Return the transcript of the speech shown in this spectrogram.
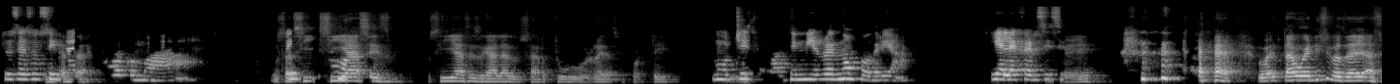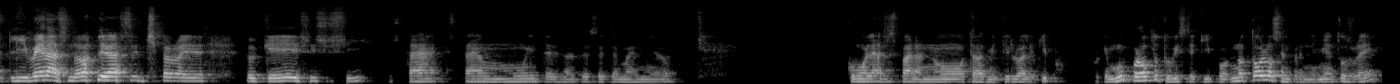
Entonces eso sí me, ha como a... O sea, sí, sí, haces, sí haces gala de usar tu red de soporte. Muchísimo, sin mi red no podría. Y el ejercicio. Está buenísimo, o sea, liberas, ¿no? Le das un chorro ahí. Ok, sí, sí, sí. Está, está muy interesante ese tema del miedo. ¿Cómo le haces para no transmitirlo al equipo? Porque muy pronto tuviste equipo. No todos los emprendimientos, Rey,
